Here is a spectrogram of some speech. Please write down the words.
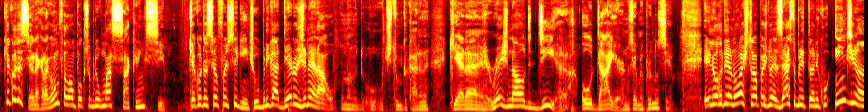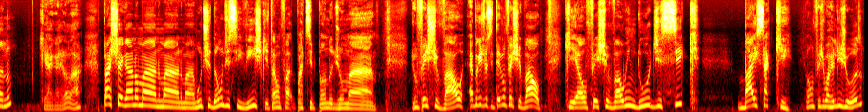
O que aconteceu, né, cara? Vamos falar um pouco sobre o massacre em si. O que aconteceu foi o seguinte: o Brigadeiro General, o nome do o título do cara, né? Que era Reginald Dyer, ou Dyer, não sei como pronuncia. Ele ordenou as tropas do exército britânico indiano, que é a galera lá, pra chegar numa, numa, numa multidão de civis que estavam participando de uma de um festival. É porque, tipo assim, teve um festival que é o Festival Hindu de Sikh Baisakhi. É um festival religioso.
